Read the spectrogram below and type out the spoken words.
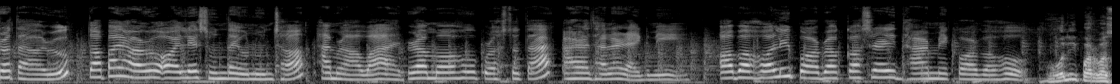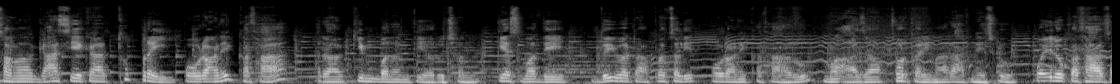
श्रोताहरू तपाईँहरू अहिले सुन्दै हुनुहुन्छ हाम्रो आवाज। र म हुँ प्रस्तुता आराधना रेग्मी। अब होली पर्व कसरी धार्मिक पर्व हो? होली पर्वसँग गाँसिएका थुप्रै पौराणिक कथा र किम्बदन्तीहरू छन्। त्यसमध्ये दुईवटा प्रचलित पौराणिक कथाहरू म आज छोटकरीमा राख्नेछु। पहिलो कथा छ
